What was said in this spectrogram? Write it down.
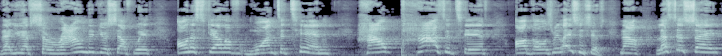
that you have surrounded yourself with on a scale of 1 to 10. How positive are those relationships? Now, let's just say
